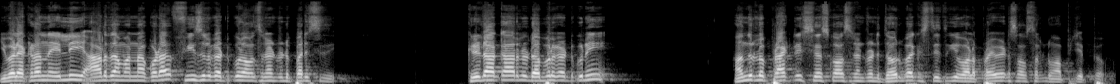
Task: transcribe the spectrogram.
ఇవాళ ఎక్కడన్నా వెళ్ళి ఆడదామన్నా కూడా ఫీజులు కట్టుకోవాల్సినటువంటి పరిస్థితి. క్రీడాకారులు డబ్బులు కట్టుకుని అందులో ప్రాక్టీస్ చేసుకోవాల్సినటువంటి దౌర్భాగ్య స్థితికి వాళ్ళ ప్రైవేట్ సంస్థలకు నువ్వు అప్పచెప్పావు.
